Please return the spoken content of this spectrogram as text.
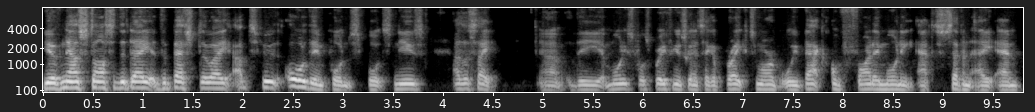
You have now started the day the best way up to all the important sports news. As I say, um, the morning sports briefing is going to take a break tomorrow, but we'll be back on Friday morning at 7 a.m.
